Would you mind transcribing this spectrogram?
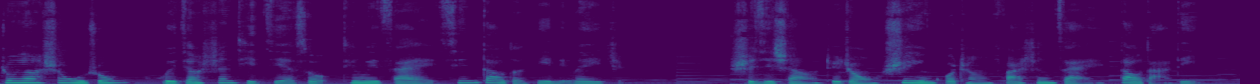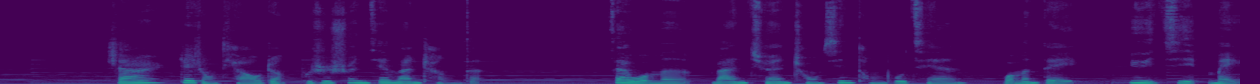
中央生物钟会将身体节奏定位在新到的地理位置。实际上，这种适应过程发生在到达地。然而，这种调整不是瞬间完成的。在我们完全重新同步前，我们得预计每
